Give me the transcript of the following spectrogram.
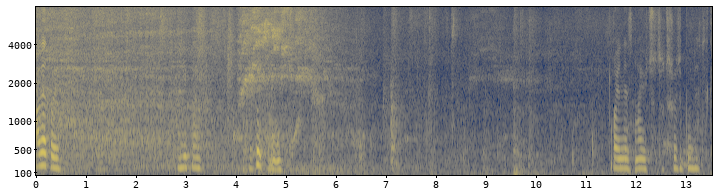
А де той? Ніка. Тут вони. Ой, не знаю, чи тут щось буде таке.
